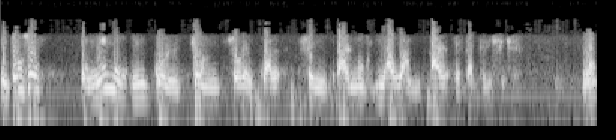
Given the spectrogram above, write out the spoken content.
Entonces, tenemos un colchón sobre el cual sentarnos y aguantar esta crisis. ¿verdad?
